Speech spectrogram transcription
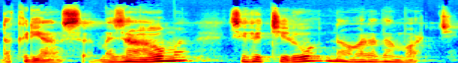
da criança, mas a alma se retirou na hora da morte.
